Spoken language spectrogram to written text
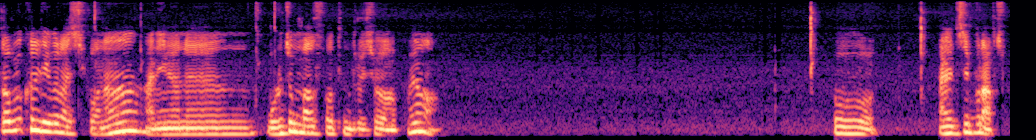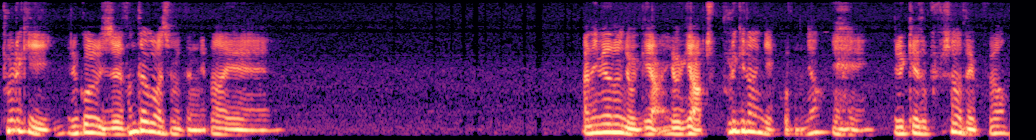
더블 클릭을 하시거나 아니면은 오른쪽 마우스 버튼 누르셔갖고요. 그 알집으로 압축 풀기 이걸 이제 선택을 하시면 됩니다. 예. 아니면은 여기 여기 압축 풀기라는 게 있거든요. 예. 이렇게 해서 푸셔도 되고요.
